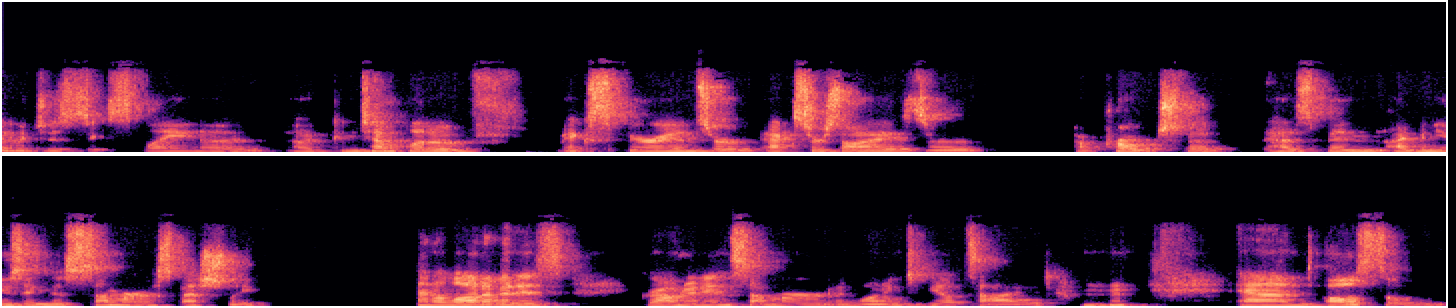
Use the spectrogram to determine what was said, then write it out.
would just explain a, a contemplative experience or exercise or approach that has been I've been using this summer especially. And a lot of it is grounded in summer and wanting to be outside. and also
